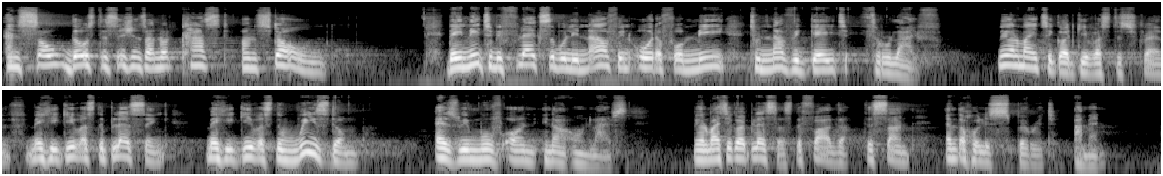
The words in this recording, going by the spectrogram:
And so those decisions are not cast on stone. They need to be flexible enough in order for me to navigate through life. May Almighty God give us the strength. May He give us the blessing. May He give us the wisdom as we move on in our own lives. May Almighty God bless us, the Father, the Son, and the Holy Spirit. Amen.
